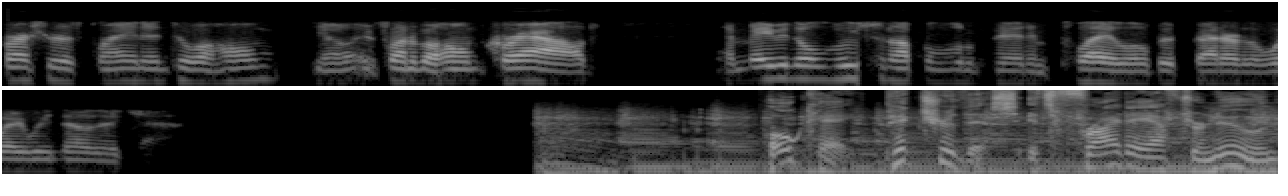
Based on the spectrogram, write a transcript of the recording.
pressure as playing into a home, you know, in front of a home crowd, and maybe they'll loosen up a little bit and play a little bit better the way we know they can. Okay, picture this: it's Friday afternoon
